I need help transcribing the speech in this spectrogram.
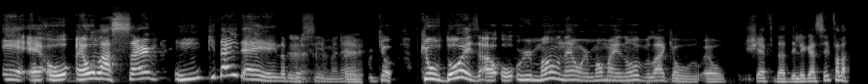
É, é, o, é o Laçar um que dá ideia ainda por É, cima, né? é. Porque, o- porque o dois, o, o irmão, né? O irmão mais novo lá, que é o, é o chefe da delegacia, ele fala:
